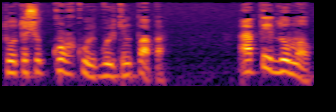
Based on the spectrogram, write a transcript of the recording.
Тут еще Куркуль Гулькин папа. А ты думал,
